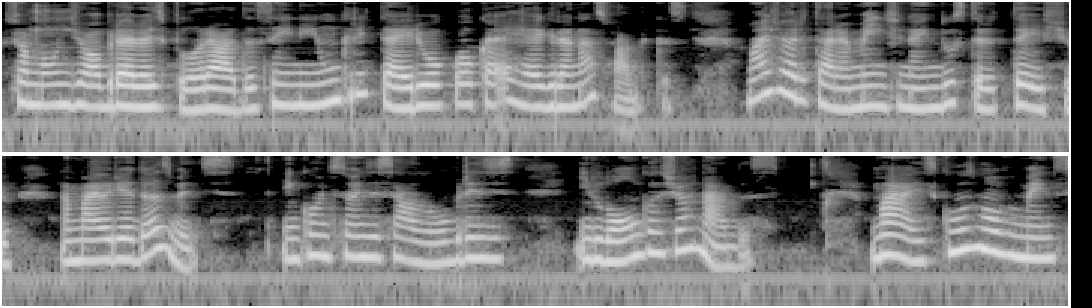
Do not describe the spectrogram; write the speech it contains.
sua mão de obra era explorada sem nenhum critério ou qualquer regra nas fábricas. majoritariamente na indústria têxtil, na maioria das vezes, em condições insalubres e longas jornadas. Mas, com os movimentos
